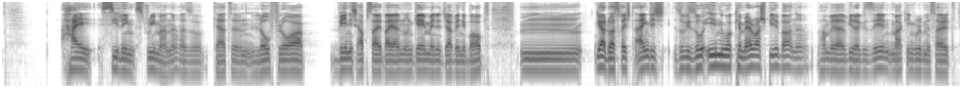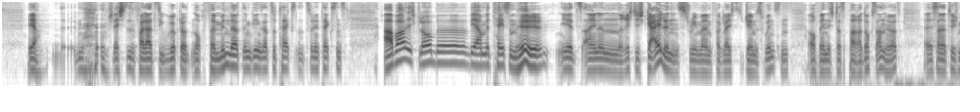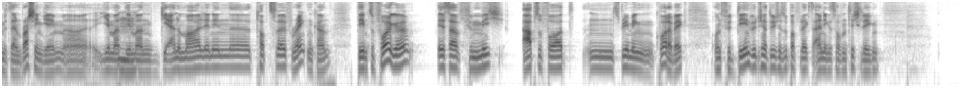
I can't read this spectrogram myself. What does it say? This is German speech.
High-Ceiling-Streamer, ne? Also der hatte einen Low-Floor, wenig Upside, war ja nur ein Game Manager, wenn überhaupt. Mm, ja, du hast recht, eigentlich sowieso eh nur Camara spielbar, ne? Haben wir ja wieder gesehen. Mark Ingram ist halt ja, im schlechtesten Fall hat es die Workload noch vermindert im Gegensatz zu, Tex zu, den Texans. Aber ich glaube, wir haben mit Taysom Hill jetzt einen richtig geilen Streamer im Vergleich zu James Winston, auch wenn sich das paradox anhört. Er ist er natürlich mit seinem Rushing Game äh, jemand, mhm. den man gerne mal in den äh, Top 12 ranken kann. Demzufolge ist er für mich ab sofort ein Streaming Quarterback und für den würde ich natürlich in Superflex einiges auf den Tisch legen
